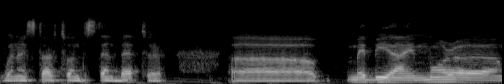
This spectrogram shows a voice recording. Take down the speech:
when I start to understand better, uh, maybe I'm more uh,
